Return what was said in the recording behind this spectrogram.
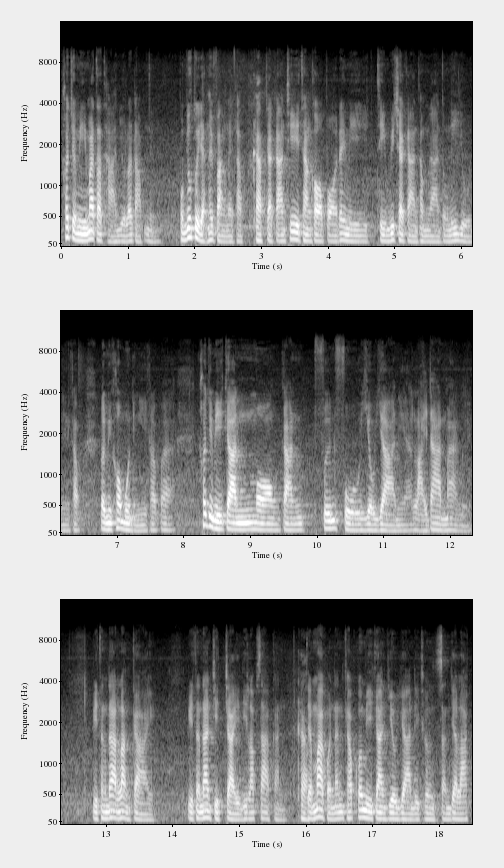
เขาจะมีมาตรฐานอยู่ระดับหนึ่ง ผมยกตัวอย่างให้ฟังนะครับครับจากการที่ทางคอปได้มีทีมวิชาการทำงานตรงนี้อยู่เนี่ยนะครับเรามีข้อมูลอย่างนี้ครับว่าเขาจะมีการมองการ ฟื้นฟูเยียวยาเนี่ยหลายด้านมากเลย มีทางด้านร่างกาย มีทางด้านจิตใจที่รับทราบกันครับแต่มากกว่านั้นครับก็มีการเยียวยาในเชิงสัญลักษณ์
